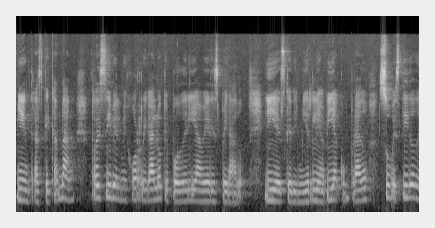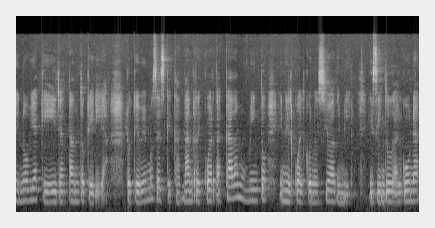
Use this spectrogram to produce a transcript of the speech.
mientras que Candán recibe el mejor regalo que podría haber esperado, y es que Demir le había comprado su vestido de novia que ella tanto quería. Lo que vemos es que Candán recuerda cada momento en el cual conoció a Demir, y sin duda alguna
